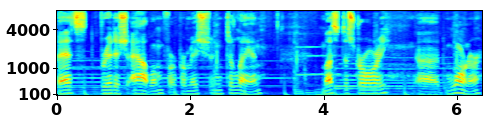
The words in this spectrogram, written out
Best British Album for Permission to Land, Must Destroy, uh, Warner.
